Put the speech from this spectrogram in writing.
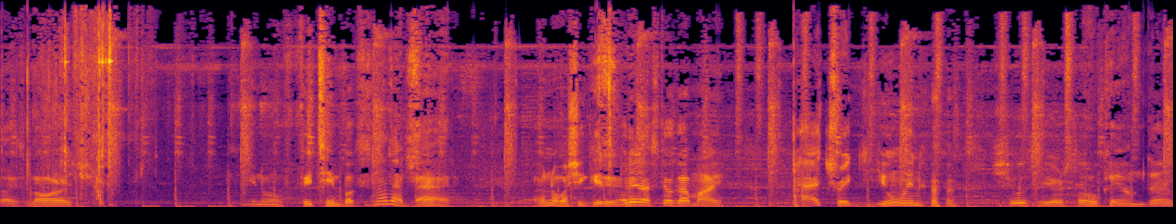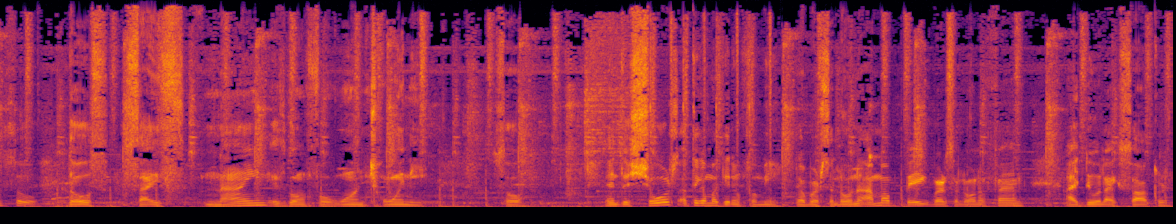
Size large. You know, 15 bucks. It's not that bad. I don't know what she get it. Oh, yeah, I still got my Patrick Ewing shoes here. So okay, I'm done. So those size nine is going for 120. So and the shorts, I think I'm gonna get them for me. The Barcelona. I'm a big Barcelona fan. I do like soccer,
